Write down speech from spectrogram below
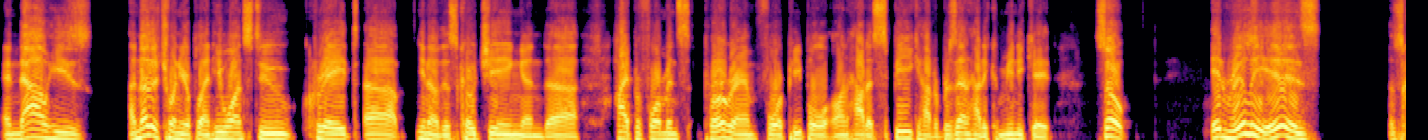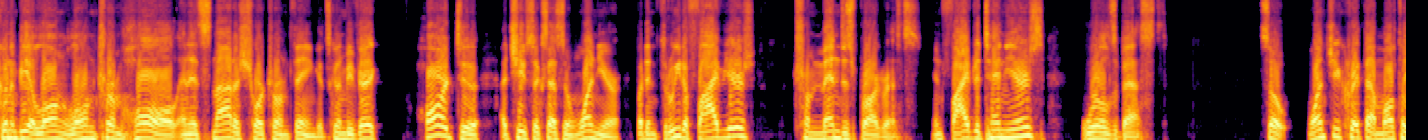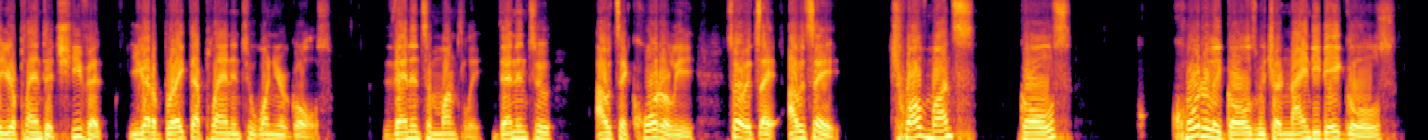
and now he's another 20 year plan. He wants to create, uh, you know, this coaching and uh, high performance program for people on how to speak, how to present, how to communicate. So it really is. It's going to be a long, long term haul, and it's not a short term thing. It's going to be very hard to achieve success in one year, but in three to five years, tremendous progress. In five to 10 years, world's best. So once you create that multi year plan to achieve it, you got to break that plan into one year goals, then into monthly, then into, I would say, quarterly. So it's like, I would say 12 months goals, quarterly goals, which are 90 day goals.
